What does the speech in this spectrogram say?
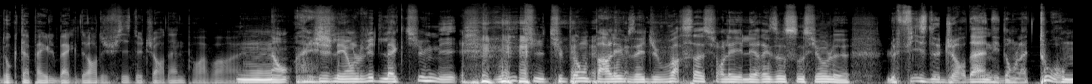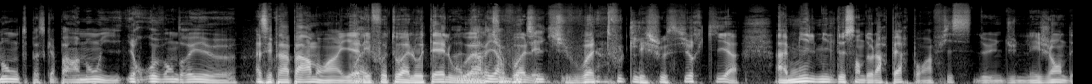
Donc, t'as pas eu le backdoor du fils de Jordan pour avoir. euh, Non, je l'ai enlevé de l'actu, mais oui, tu, tu peux en parler. Vous avez dû voir ça sur les, les réseaux sociaux. Le, le fils de Jordan est dans la tourmente parce qu'apparemment, il, il revendrait. euh, Ah, c'est pas apparemment, hein. il y a Ouais. les photos à l'hôtel À où euh, tu, vois les- tu vois toutes les chaussures qui a à 1000-1200 dollars paire pour un fils d'une légende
